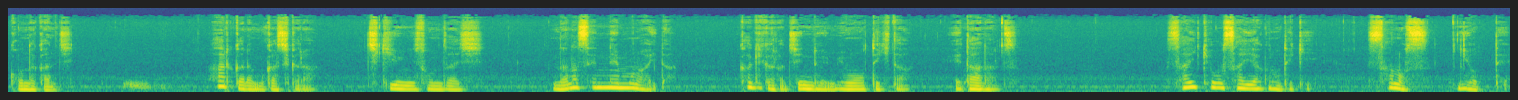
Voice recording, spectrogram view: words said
こんな感じ。はるかな昔から地球に存在し7000年もの間影から人類を見守ってきたエターナルズ。最強最悪の敵サノスによって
